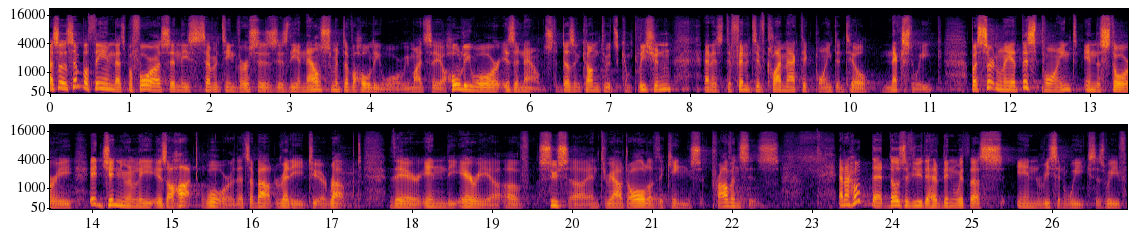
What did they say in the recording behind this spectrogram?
And so, the simple theme that's before us in these 17 verses is the announcement of a holy war. We might say a holy war is announced. It doesn't come to its completion and its definitive climactic point until next week. But certainly at this point in the story, it genuinely is a hot war that's about ready to erupt there in the area of Susa and throughout all of the king's provinces. And I hope that those of you that have been with us in recent weeks, as we've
